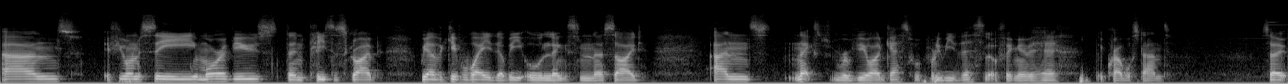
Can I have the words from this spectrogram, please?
And if you want to see more reviews, then please subscribe. We have a giveaway. There'll be all links in the side. And next review, I guess, will probably be this little thing over here, the Crabble stand. So,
